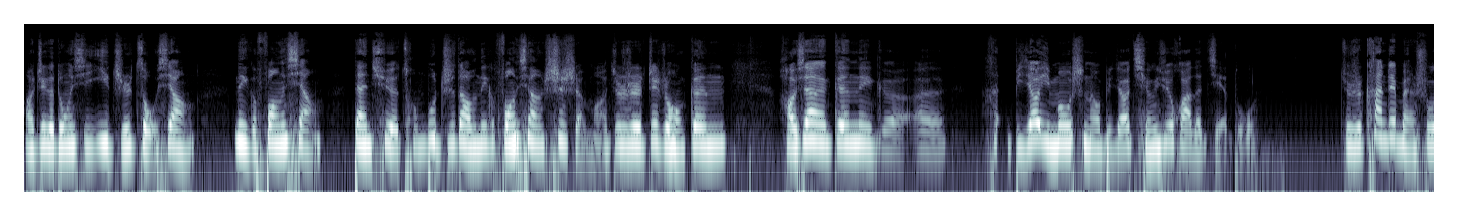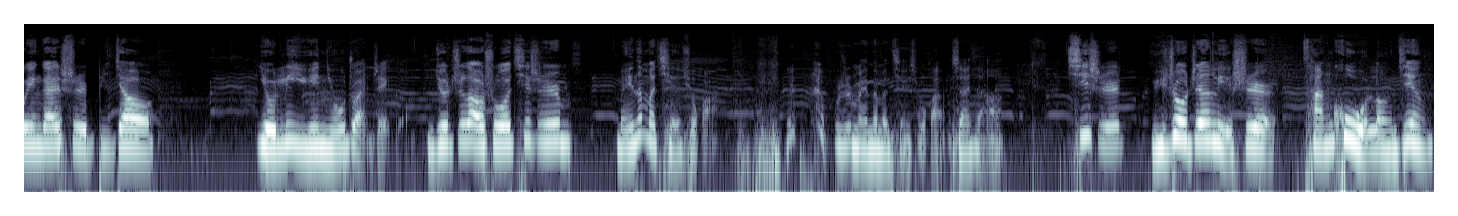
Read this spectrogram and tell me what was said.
哦，这个东西一直走向那个方向，但却从不知道那个方向是什么。就是这种跟，好像跟那个呃，很比较 emotional、比较情绪化的解读。就是看这本书应该是比较有利于扭转这个，你就知道说其实没那么情绪化，不是没那么情绪化。想想啊，其实宇宙真理是残酷、冷静。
